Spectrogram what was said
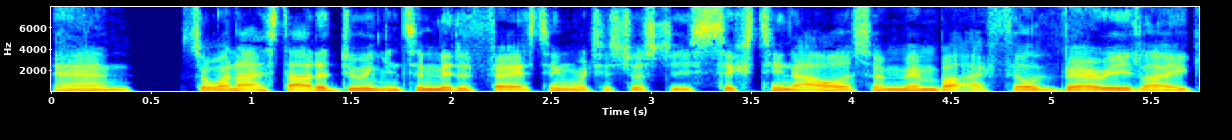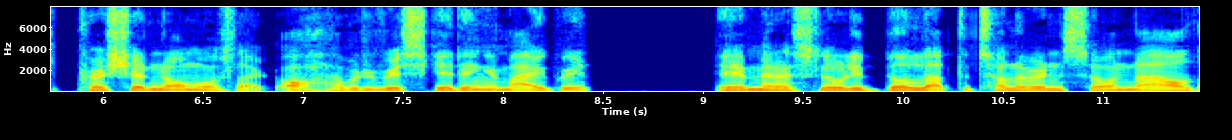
And so when I started doing intermittent fasting, which is just these 16 hours, I remember I felt very like pressured and almost like, oh, I would risk getting a migraine. Um, and I slowly build up the tolerance. So now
